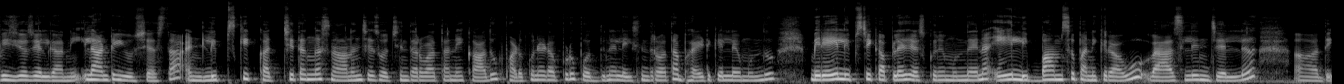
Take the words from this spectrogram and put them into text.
ఫిజియోజెల్ కానీ ఇలాంటివి యూస్ చేస్తా. అండ్ లిప్స్కి ఖచ్చితంగా స్నానం చేసి వచ్చిన తర్వాతనే కాదు పడుకునేటప్పుడు పొద్దున్నే లేచిన తర్వాత బయటికి వెళ్ళే ముందు మీరు ఏ లిప్స్టిక్ అప్లై చేసుకునే ముందైనా ఏ లిప్ బామ్స్ పనికిరావు. వ్యాస్లిన్ జెల్ అది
